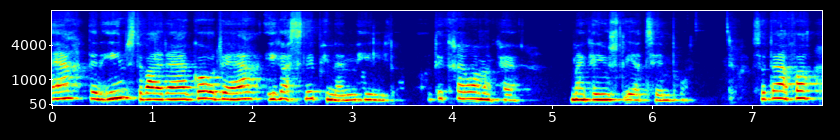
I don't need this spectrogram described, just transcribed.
er den eneste vej, der er at gå, det er ikke at slippe hinanden helt. Og det kræver, at man kan, man kan justere tempo. Så derfor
